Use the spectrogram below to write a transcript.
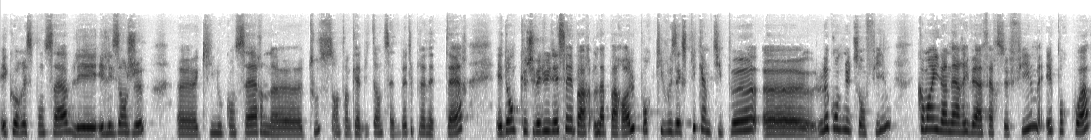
éco-responsable et, et, les enjeux qui nous concernent tous en tant qu'habitants de cette belle planète Terre. Et donc, je vais lui laisser la parole pour qu'il vous explique un petit peu le contenu de son film, comment il en est arrivé à faire ce film et pourquoi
